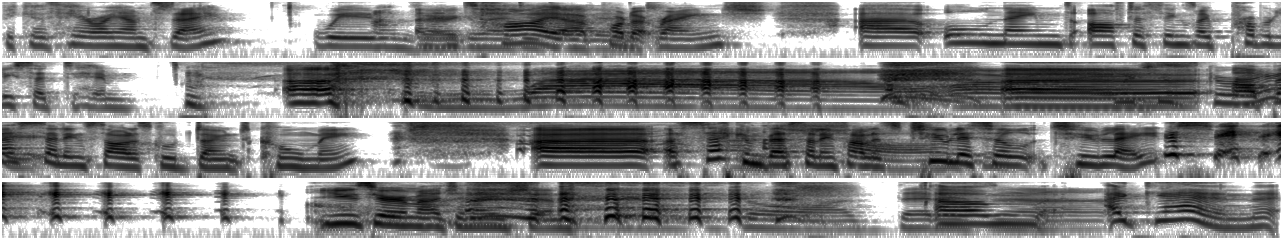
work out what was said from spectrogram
because here I am today with an very glad you entire product range, uh, all named after things I probably said to him. uh, Wow. All Uh. Which is Our best-selling style is called "Don't Call Me." Uh, a second best-selling style is "Too Little, Too Late." Use your imagination. God, that is, Um, uh, again,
